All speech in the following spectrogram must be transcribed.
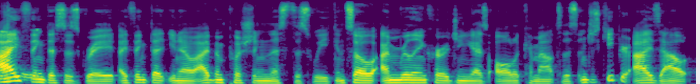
I think this is great. I think that, you know, I've been pushing this this week. And so I'm really encouraging you guys all to come out to this and just keep your eyes out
